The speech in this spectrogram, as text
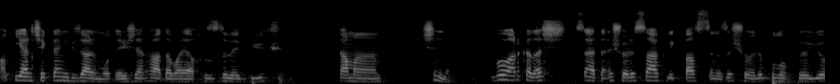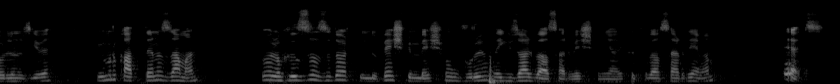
Ama gerçekten güzel mod. Ejderha da bayağı hızlı ve büyük. Tamam. Şimdi bu arkadaş zaten şöyle sağ klik bastığınızda şöyle blokluyor gördüğünüz gibi. Yumruk attığınız zaman böyle hızlı hızlı 4000 5000 5000 vuruyor ve güzel bir hasar 5000 yani kötü bir hasar diyemem. Evet.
